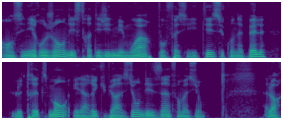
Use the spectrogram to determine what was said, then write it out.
enseigner aux gens des stratégies de mémoire pour faciliter ce qu'on appelle le traitement et la récupération des informations. Alors,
